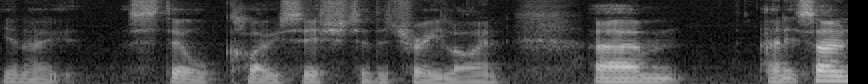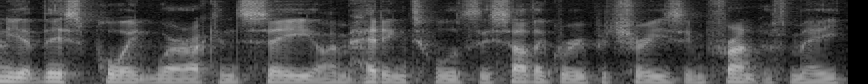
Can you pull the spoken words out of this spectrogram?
you know still close-ish to the tree line. Um, and it's only at this point where I can see I'm heading towards this other group of trees in front of me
